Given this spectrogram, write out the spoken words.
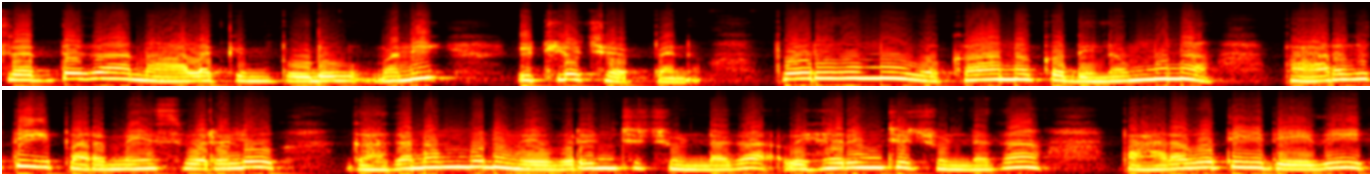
శ్రద్ధగా నాలకింపుడు అని ఇట్లు చెప్పాను. పూర్వము ఒకనొక దినమున పార్వతీ పరమేశ్వరులు గగనంబును వివరించుచుండగా విహరించుచుండగా పార్వతీదేవి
